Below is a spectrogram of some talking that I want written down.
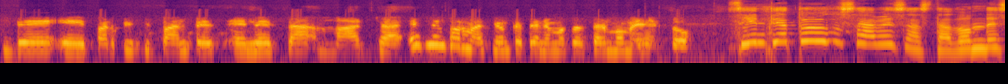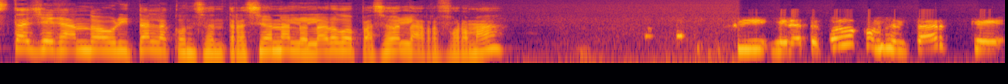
de participantes en esta marcha. Es la información que tenemos hasta el momento. Cintia, ¿tú sabes hasta dónde está llegando ahorita la concentración a lo largo de Paseo de la Reforma? Sí, mira, te puedo comentar que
